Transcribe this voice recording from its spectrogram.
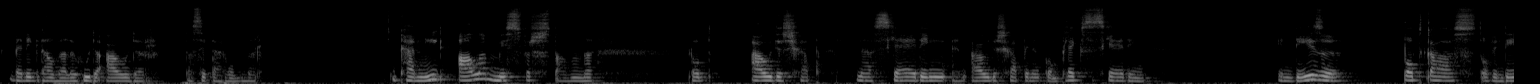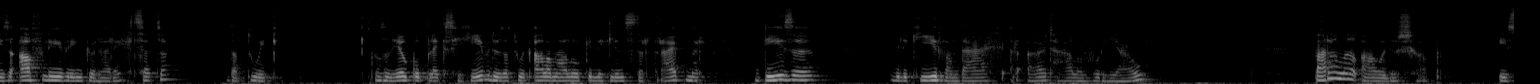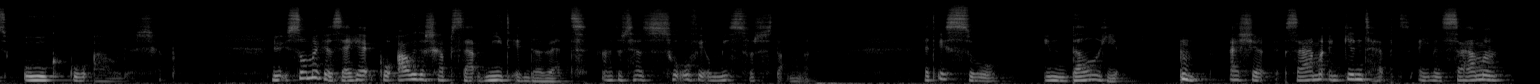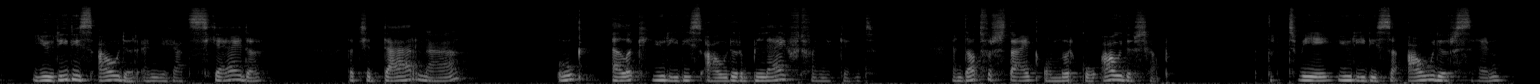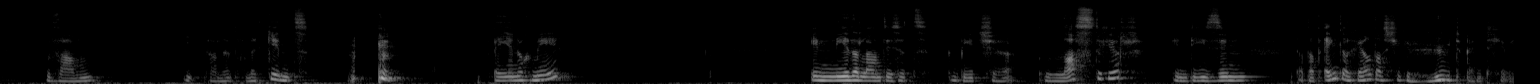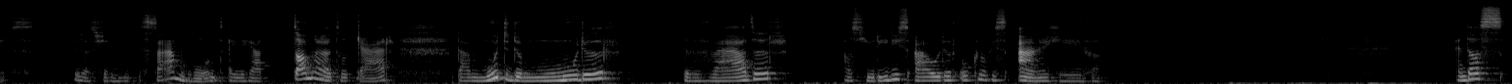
Ben ik dan wel een goede ouder? Dat zit daaronder. Ik ga niet alle misverstanden rond ouderschap na scheiding en ouderschap in een complexe scheiding in deze podcast of in deze aflevering kunnen rechtzetten. Dat doe ik. Dat is een heel complex gegeven, dus dat doe ik allemaal ook in de Glinster Tribe. Maar deze wil ik hier vandaag eruit halen voor jou. Parallel ouderschap is ook co-ouderschap. Nu, sommigen zeggen co-ouderschap staat niet in de wet. Er zijn zoveel misverstanden. Het is zo. In België als je samen een kind hebt en je bent samen juridisch ouder en je gaat scheiden, dat je daarna ook elk juridisch ouder blijft van je kind. En dat versta ik onder co-ouderschap. Dat er twee juridische ouders zijn van, van, het, van het kind. Ben je nog mee? In Nederland is het een beetje lastiger in die zin dat dat enkel geldt als je gehuwd bent geweest. Dus als je samenwoont en je gaat dan uit elkaar, dan moet de moeder de vader als juridisch ouder ook nog eens aangeven. En dat is,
